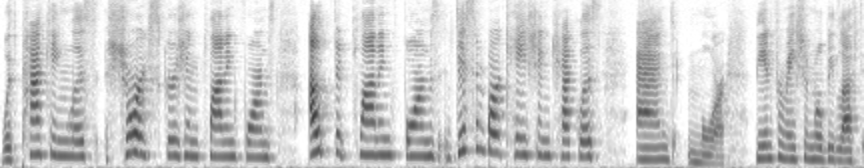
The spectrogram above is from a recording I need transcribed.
with packing lists, shore excursion planning forms, outfit planning forms, disembarkation checklists, and more. The information will be left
